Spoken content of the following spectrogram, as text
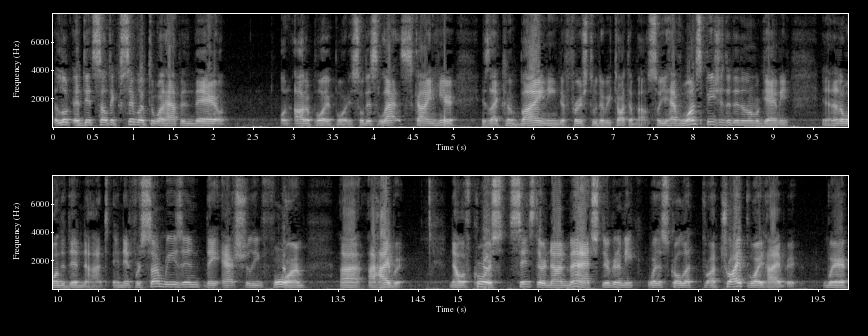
Look, it did something similar to what happened there on autopolyploidy. So this last kind here is like combining the first two that we talked about. So you have one species that did a normal gamete and another one that did not. And then for some reason, they actually form uh, a hybrid. Now, of course, since they're non-matched, they're going to make what is called a, a triploid hybrid, where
